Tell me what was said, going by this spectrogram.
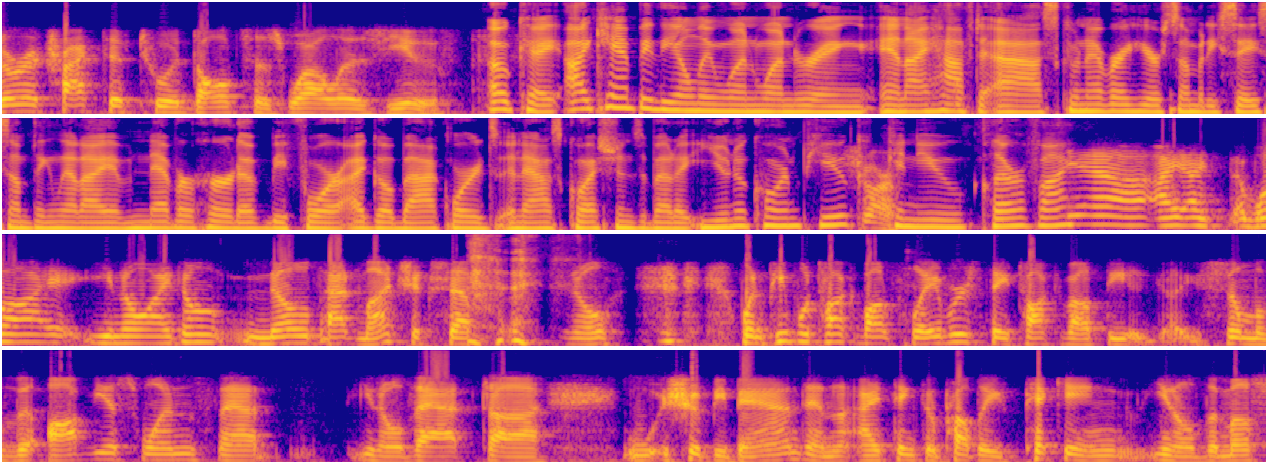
they're attractive to adults as well as youth. Okay, I can't be the only one wondering, and I have to ask. Whenever I hear somebody say something that I have never heard of before, I go backwards and ask questions about it. Unicorn puke? Sure. Can you clarify? Yeah, I, I well, I, you know, I don't know that much except you know, when people talk about flavors, they talk about the some of the obvious ones that you know that uh, should be banned, and I think they're probably picking you know the most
